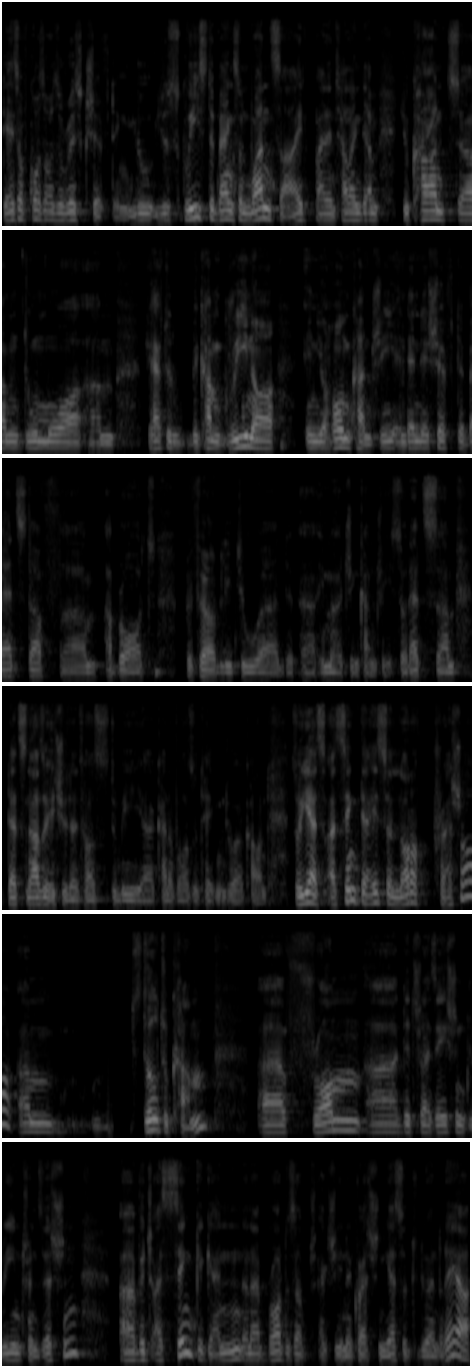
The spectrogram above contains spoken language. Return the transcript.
there's, of course, also risk shifting. You, you squeeze the banks on one side by then telling them you can't um, do more, um, you have to become greener in your home country, and then they shift the bad stuff um, abroad, preferably to uh, the, uh, emerging countries. So that's, um, that's another issue that has to be uh, kind of also taken into account. So yes, I think there is a lot of pressure still to come uh, from uh, digitalization, green transition uh, which I think again, and I brought this up actually in a question yesterday to do Andrea,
